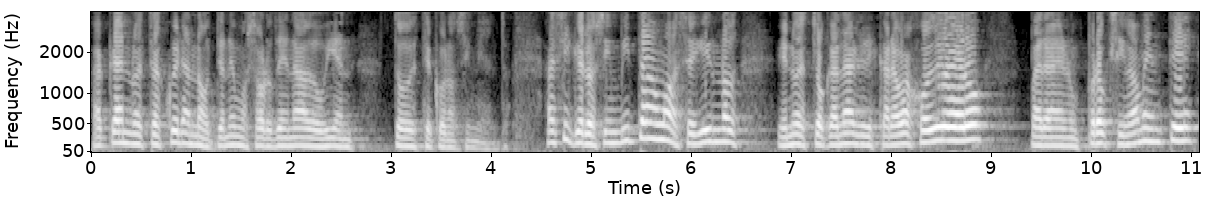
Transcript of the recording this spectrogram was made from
Acá en nuestra escuela no, tenemos ordenado bien todo este conocimiento. Así que los invitamos a seguirnos en nuestro canal El Escarabajo de Oro, para próximamente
